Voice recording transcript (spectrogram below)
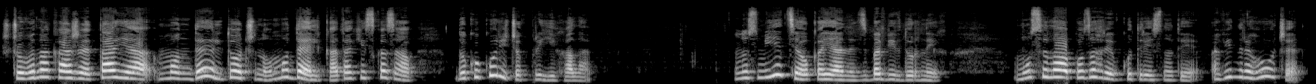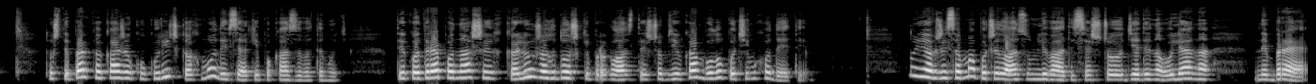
Що вона каже, та я Мондель, точно, моделька, так і сказав, до кукурічок приїхала. Ну, сміється окаянець з бабів дурних. Мусила позагривку тріснути, а він регоче. Тож теперка, каже, в кукурічках моди всякі показуватимуть. Ти котре по наших калюжах дошки прокласти, щоб дівкам було по чим ходити. Ну, я вже сама почала сумліватися, що дідина Уляна не бре,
